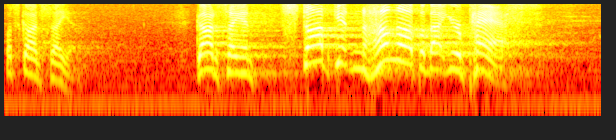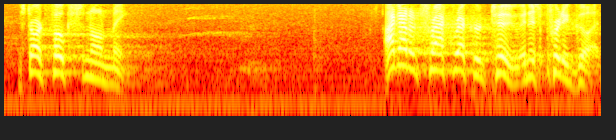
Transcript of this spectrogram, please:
What's God saying? God's saying, stop getting hung up about your past start focusing on me. I got a track record too, and it's pretty good.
